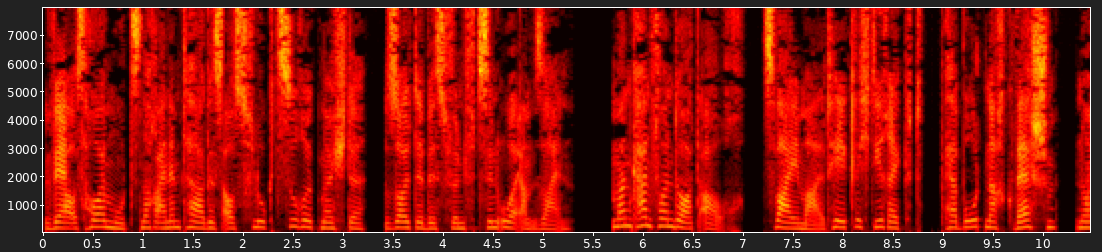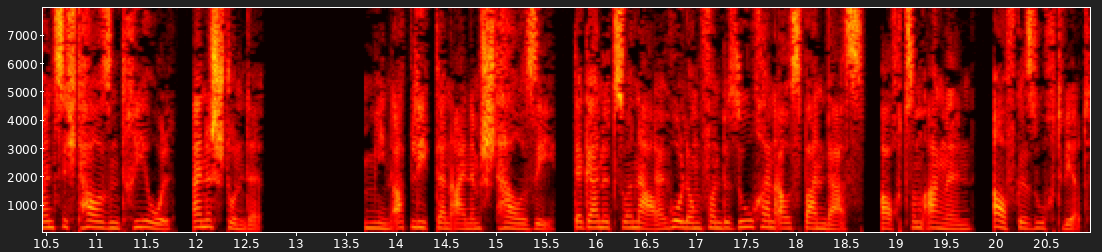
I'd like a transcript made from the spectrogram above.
Wer aus Hormuz nach einem Tagesausflug zurück möchte, sollte bis 15 Uhr am sein. Man kann von dort auch, zweimal täglich direkt, per Boot nach Queshm, 90.000 Triol, eine Stunde. Minab liegt an einem Stausee, der gerne zur Naherholung von Besuchern aus Bandas, auch zum Angeln, aufgesucht wird.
